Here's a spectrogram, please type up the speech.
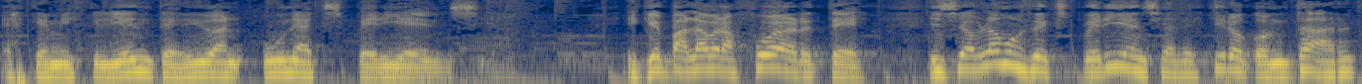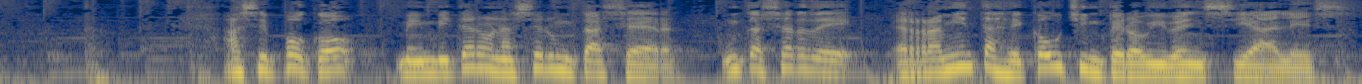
es que mis clientes vivan una experiencia. Y qué palabra fuerte. Y si hablamos de experiencias, les quiero contar. Hace poco me invitaron a hacer un taller, un taller de herramientas de coaching pero vivenciales.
